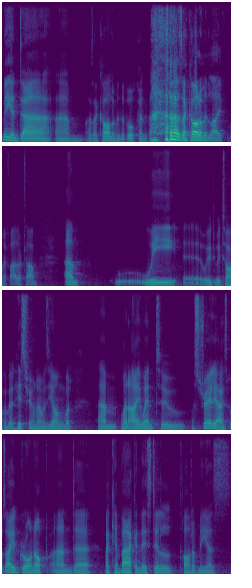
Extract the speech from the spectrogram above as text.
me and Da, um, as I call him in the book, and as I call him in life, my father Tom, um, we, uh, we we talk about history when I was young, but um, when I went to Australia, I suppose I had grown up, and uh, I came back, and they still thought of me as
